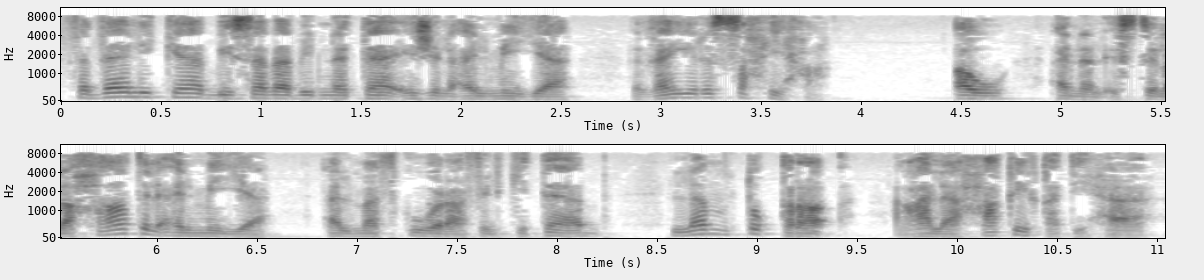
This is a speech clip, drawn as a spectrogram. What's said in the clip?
فذلك بسبب النتائج العلمية غير الصحيحة أو أن الاصطلاحات العلمية المذكورة في الكتاب لم تقرأ على حقيقتها.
